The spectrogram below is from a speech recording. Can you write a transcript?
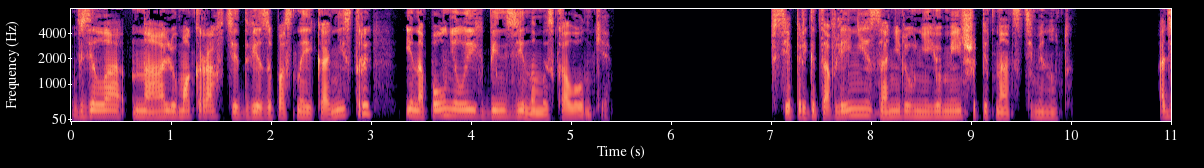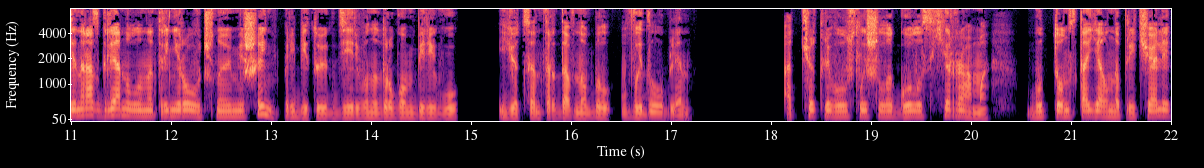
взяла на Алюмакрафте две запасные канистры и наполнила их бензином из колонки. Все приготовления заняли у нее меньше 15 минут. Один раз глянула на тренировочную мишень, прибитую к дереву на другом берегу. Ее центр давно был выдолблен. Отчетливо услышала голос Хирама, будто он стоял на причале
